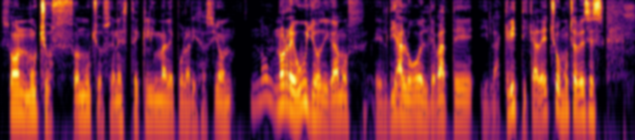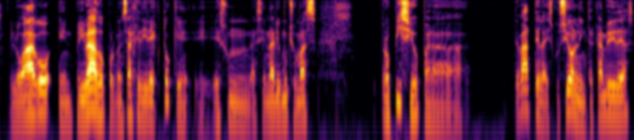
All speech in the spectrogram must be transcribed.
son muchos, son muchos en este clima de polarización no, no rehuyo, digamos, el diálogo, el debate y la crítica. De hecho, muchas veces lo hago en privado por mensaje directo, que eh, es un escenario mucho más propicio para debate, la discusión, el intercambio de ideas.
